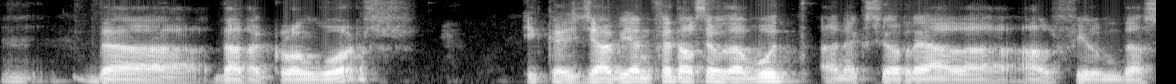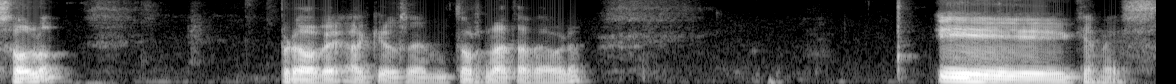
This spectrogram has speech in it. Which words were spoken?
de, de The Clone Wars i que ja havien fet el seu debut en acció real a, al film de Solo, però bé, aquí els hem tornat a veure. I què més?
